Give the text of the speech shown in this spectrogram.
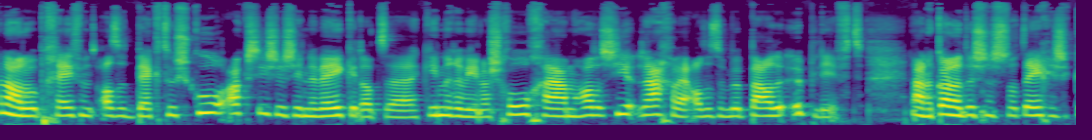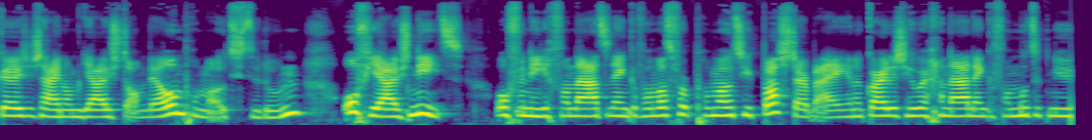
dan hadden we op een gegeven moment altijd back-to-school acties. Dus in de weken dat uh, kinderen weer naar school gaan, hadden, zagen wij altijd een bepaalde uplift. Nou, dan kan het dus een strategische keuze zijn om juist dan wel een promotie te doen. Of juist niet. Of in ieder geval na te denken van wat voor promotie past daarbij. En dan kan je dus heel erg gaan nadenken van moet ik nu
